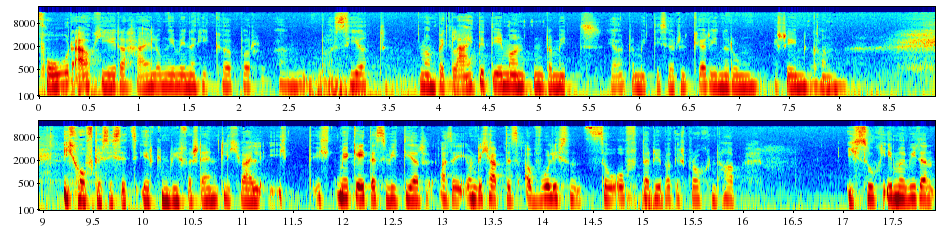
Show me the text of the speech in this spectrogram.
vor auch jeder Heilung im Energiekörper ähm, passiert. Man begleitet jemanden, damit, ja, damit diese Rückerinnerung geschehen kann. Ich hoffe, das ist jetzt irgendwie verständlich, weil ich, ich, mir geht das wie dir, also, und ich habe das, obwohl ich so oft darüber gesprochen habe, ich suche immer wieder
